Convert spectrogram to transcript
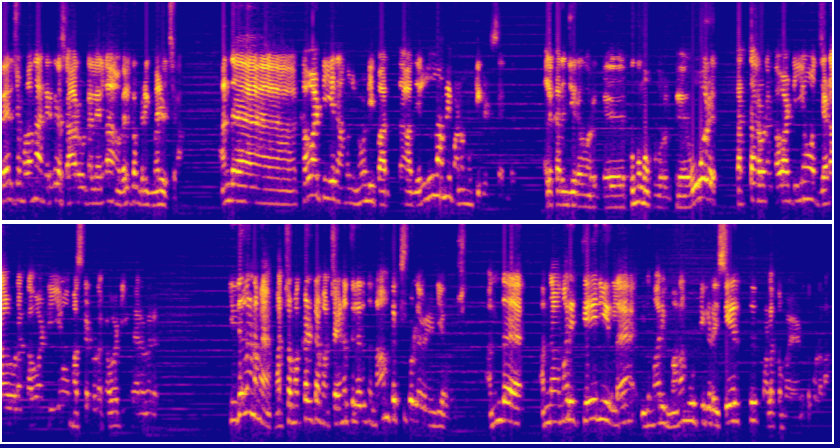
பேரிச்சம்பளம் தான் அங்க இருக்கிற ஸ்டார் ஹோட்டல் எல்லாம் வெல்கம் ட்ரிங்க் மாதிரி வச்சிருக்காங்க அந்த கவாட்டியை நான் கொஞ்சம் நோண்டி பார்த்தா அது எல்லாமே மனமூட்டிகள் சேர்ந்தது. அதுல கருஞ்சீரகம் இருக்கு குங்குமப்பூ இருக்கு. ஒவ்வொரு கத்தாரோட கவாட்டியும் ஜெடாவோட கவாட்டியும் மஸ்கட்டோட கவாட்டியும் வேற வேற இதெல்லாம் நம்ம மற்ற மக்கள்கிட்ட மற்ற இனத்துல இருந்து நாம் கற்றுக்கொள்ள வேண்டிய ஒரு விஷயம். அந்த அந்த மாதிரி தேநீர்ல இது மாதிரி மனமூட்டிகளை சேர்த்து பழக்கம் எடுத்துக்கொள்ளலாம்.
